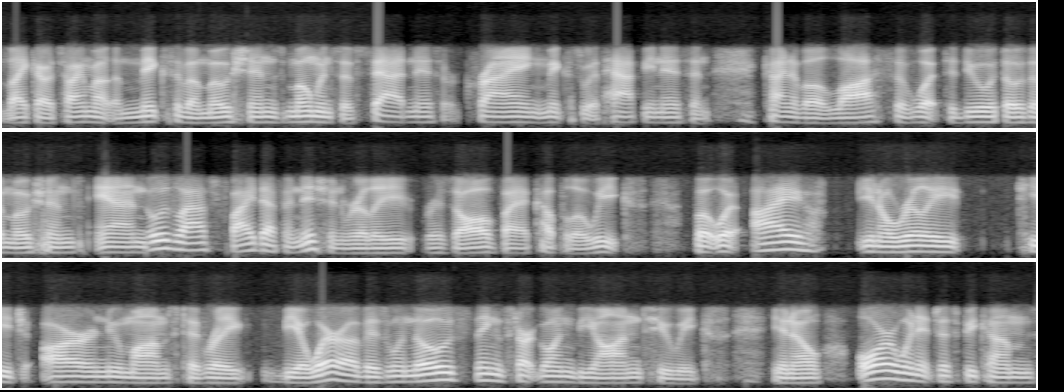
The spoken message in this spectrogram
like I was talking about a mix of emotions, moments of sadness or crying mixed with happiness and kind of a loss of what to do with those emotions. And those last by definition really resolve by a couple of weeks. But what I you know really teach our new moms to really be aware of is when those things start going beyond two weeks, you know, or when it just becomes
